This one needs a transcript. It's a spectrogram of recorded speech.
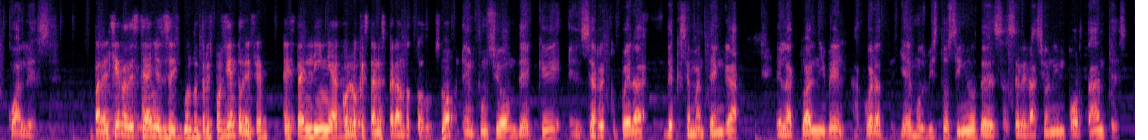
¿cuál es? Para el cierre de este año es de 6.3%, ese está en línea con lo que están esperando todos, ¿no? En función de que eh, se recupera, de que se mantenga el actual nivel, acuérdate, ya hemos visto signos de desaceleración importantes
